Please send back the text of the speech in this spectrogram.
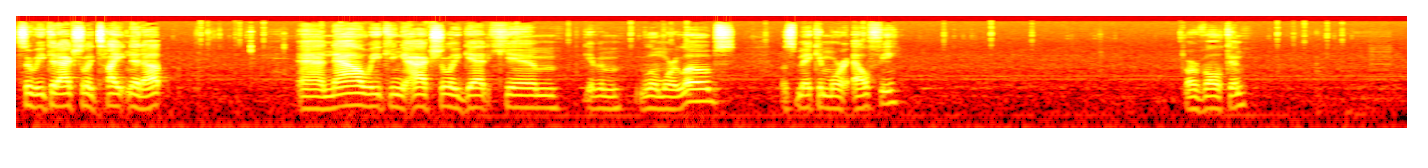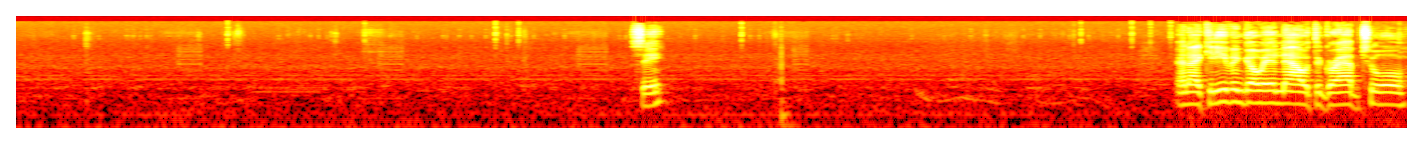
So we could actually tighten it up. And now we can actually get him, give him a little more lobes. Let's make him more elfy. Or Vulcan. See? And I could even go in now with the grab tool.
